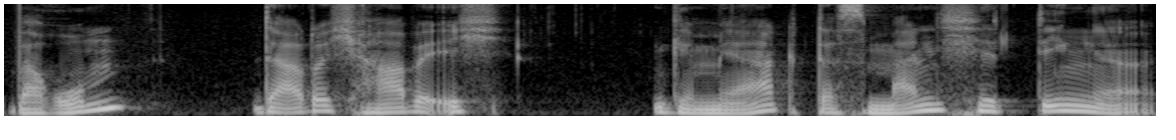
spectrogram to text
Warum? Dadurch habe ich gemerkt, dass manche Dinge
